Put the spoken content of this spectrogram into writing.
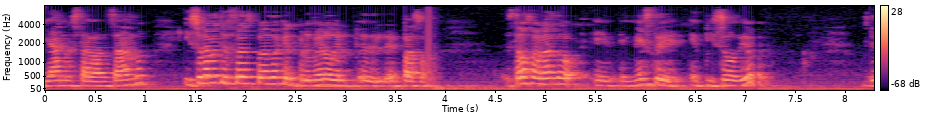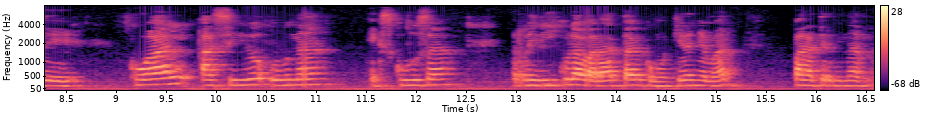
ya no está avanzando y solamente están esperando a que el primero del el- el paso. Estamos hablando en, en este episodio de cuál ha sido una excusa ridícula, barata, como quieran llamar, para terminarla.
